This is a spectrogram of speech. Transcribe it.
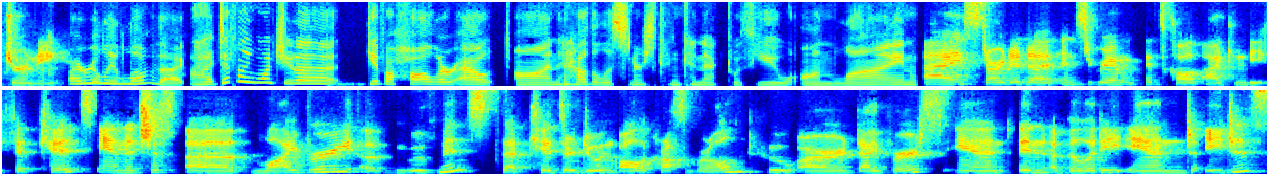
journey. I really love that. I definitely want you to give a holler out on how the listeners can connect with you online. I started an Instagram. It's called I Can Be Fit Kids, and it's just a library of movements that kids are doing all across the world who are diverse and in ability and ages.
